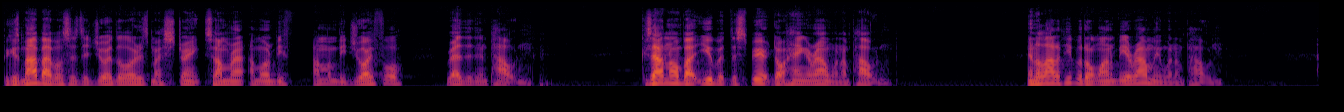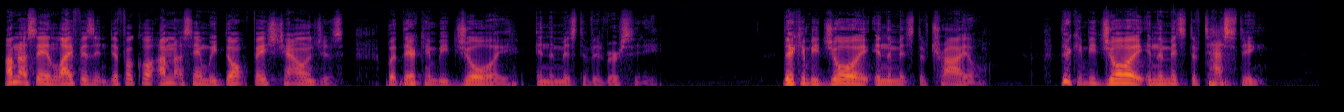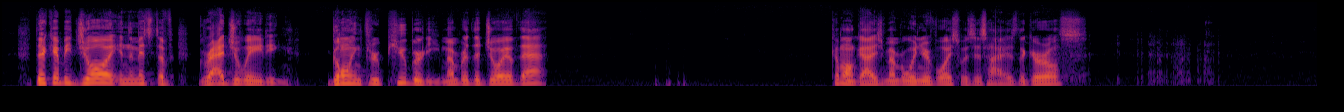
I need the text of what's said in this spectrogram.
Because my Bible says the joy of the Lord is my strength. So I'm, I'm going to be I'm going to be joyful rather than pouting. Because I don't know about you, but the Spirit don't hang around when I'm pouting. And a lot of people don't want to be around me when I'm pouting. I'm not saying life isn't difficult. I'm not saying we don't face challenges, but there can be joy in the midst of adversity. There can be joy in the midst of trial. There can be joy in the midst of testing. There can be joy in the midst of graduating going through puberty. Remember the joy of that? Come on, guys. Remember when your voice was as high as the girls?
